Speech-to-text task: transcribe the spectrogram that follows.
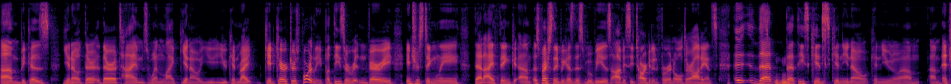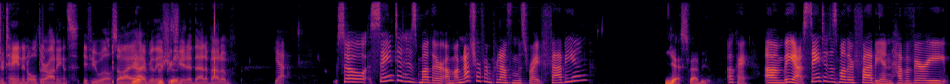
um, because you know there there are times when like you know you, you can write kid characters poorly but these are written very interestingly that i think um, especially because this movie is obviously targeted for an older audience uh, that Mhm. that these kids can you know can you um, um, entertain an older audience if you will so i, Yeah, I really for sure. appreciated that about him Yeah. So Saint and his mother, um, I'm not sure if I'm pronouncing this right. Fabian? Yes, Fabian. Okay. Um, but yeah, Saint and his mother Fabian have a very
